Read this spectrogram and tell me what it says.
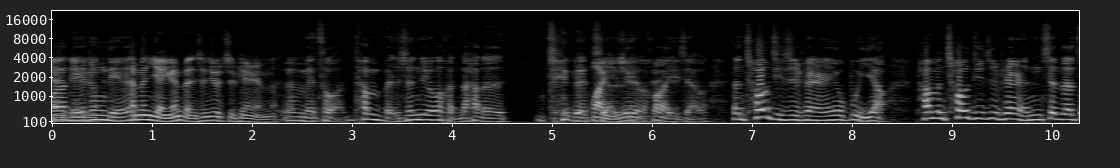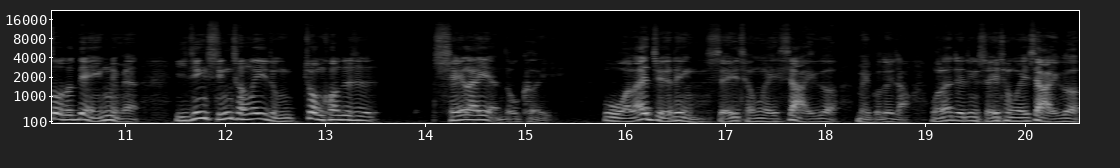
啊，这个碟中谍他，们演员本身就是制片人嘛。嗯，没错，他们本身就有很大的这个话语权权利了，对话语权了。但超级制片人又不一样，他们超级制片人现在做的电影里面，已经形成了一种状况，就是谁来演都可以。我来决定谁成为下一个美国队长，我来决定谁成为下一个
